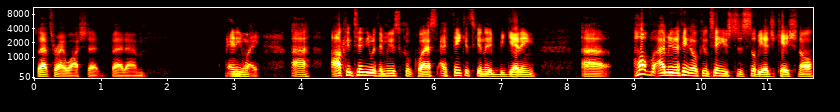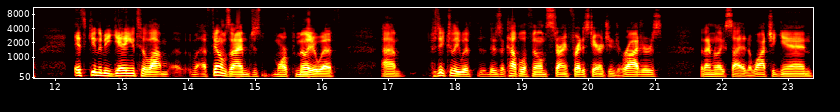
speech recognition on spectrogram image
So that's where I watched it. But um anyway, uh I'll continue with the musical quest. I think it's going to be getting uh hopefully I mean I think it'll continue to still be educational. It's going to be getting into a lot of uh, films that I'm just more familiar with. Um particularly with there's a couple of films starring Fred Astaire and Ginger Rogers that I'm really excited to watch again.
